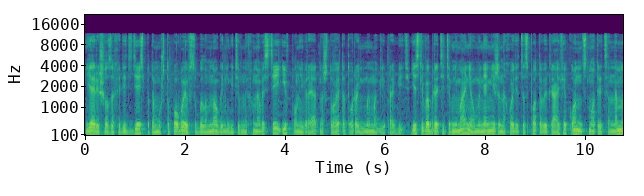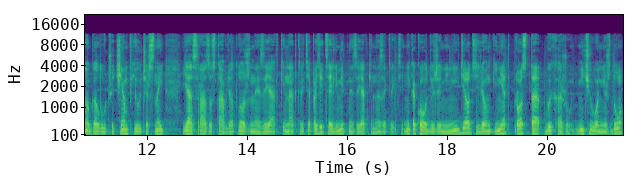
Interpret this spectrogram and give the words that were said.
я решил заходить здесь, потому что по Waves было много негативных новостей и вполне вероятно, что этот уровень мы могли пробить. Если вы обратите внимание, у меня ниже находится спотовый график, он смотрится намного лучше, чем фьючерсный. Я сразу ставлю отложенные заявки на открытие позиции и лимитные заявки на закрытие. Никакого движения не идет, зеленки нет, просто выхожу, ничего не жду.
